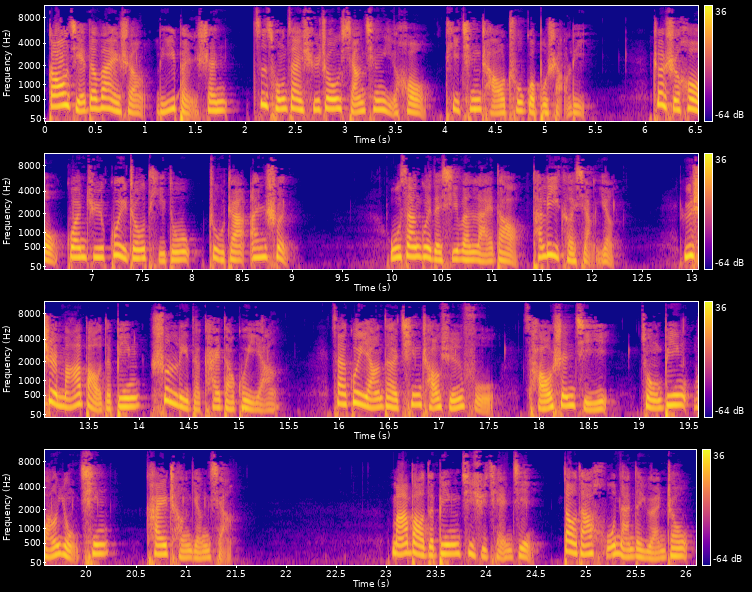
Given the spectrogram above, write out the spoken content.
高杰的外甥李本深，自从在徐州降清以后，替清朝出过不少力。这时候官居贵州提督，驻扎安顺。吴三桂的檄文来到，他立刻响应。于是马宝的兵顺利的开到贵阳，在贵阳的清朝巡抚曹申吉、总兵王永清开城迎降。马宝的兵继续前进，到达湖南的袁州。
